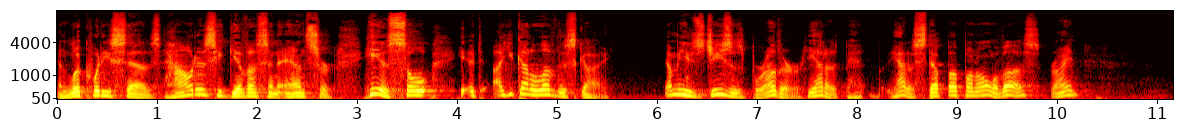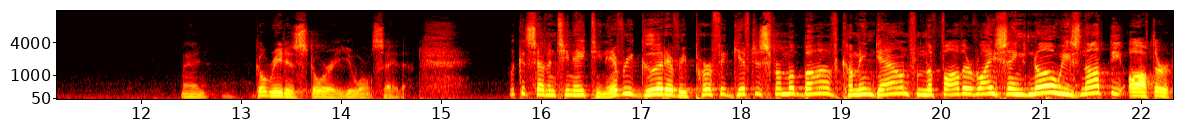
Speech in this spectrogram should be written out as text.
And look what he says. How does he give us an answer? He is so, uh, you got to love this guy. I mean, he's Jesus' brother. He had, to, he had to step up on all of us, right? Man, go read his story. You won't say that. Look at 17, 18. Every good, every perfect gift is from above, coming down from the Father of lights, saying, No, he's not the author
